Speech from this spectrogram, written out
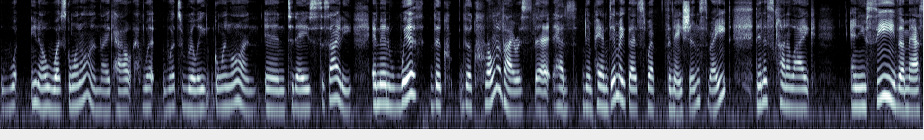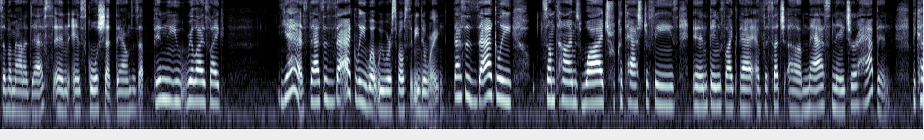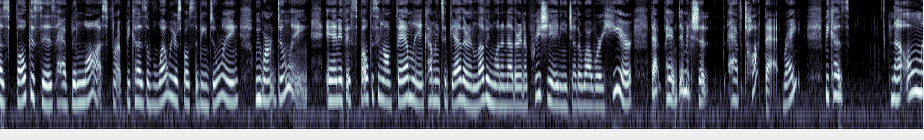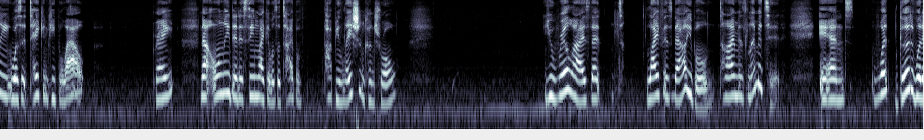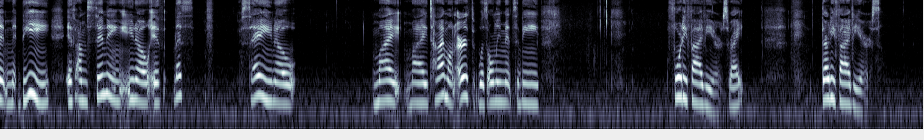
what you know what's going on like how what what's really going on in today's society. And then with the the coronavirus that has the pandemic that swept the nations right? Then it's kind of like and you see the massive amount of deaths and, and school shutdowns and stuff, then you realize, like, yes, that's exactly what we were supposed to be doing. That's exactly sometimes why tr- catastrophes and things like that of such a mass nature happen because focuses have been lost for, because of what we were supposed to be doing we weren't doing and if it's focusing on family and coming together and loving one another and appreciating each other while we're here that pandemic should have taught that right because not only was it taking people out right not only did it seem like it was a type of population control, you realize that t- life is valuable, time is limited. And what good would it be if I'm sending, you know, if let's f- say, you know, my my time on earth was only meant to be 45 years, right? 35 years,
